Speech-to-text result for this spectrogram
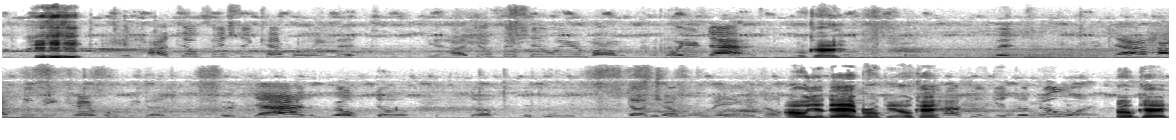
Hee hee hee. You have to fix it carefully, but you have to fix it with your mom or your dad. Okay. But your dad has to be careful because your dad broke the the the trampoline. Oh, your dad broke it. Okay. have to get a new one, Okay.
